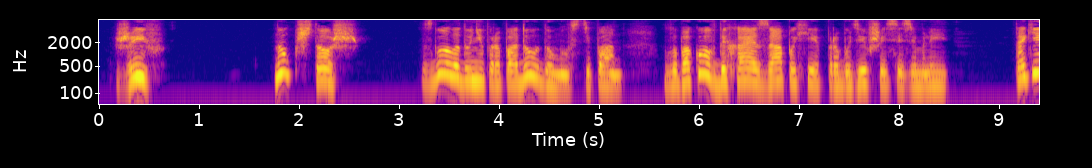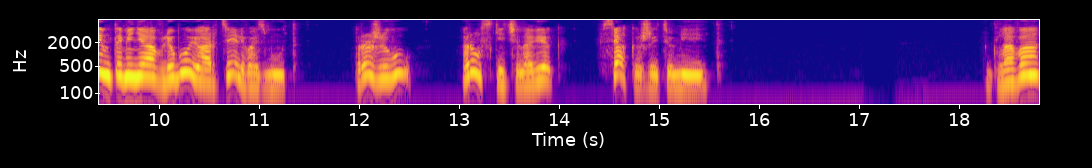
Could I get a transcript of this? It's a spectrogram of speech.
— жив. Ну что ж, с голоду не пропаду, — думал Степан, глубоко вдыхая запахи пробудившейся земли. Таким-то меня в любую артель возьмут. Проживу, русский человек всяко жить умеет. Глава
